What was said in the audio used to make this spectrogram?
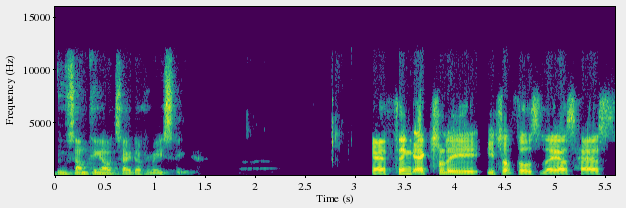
do something outside of racing? Yeah, I think actually each of those layers has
